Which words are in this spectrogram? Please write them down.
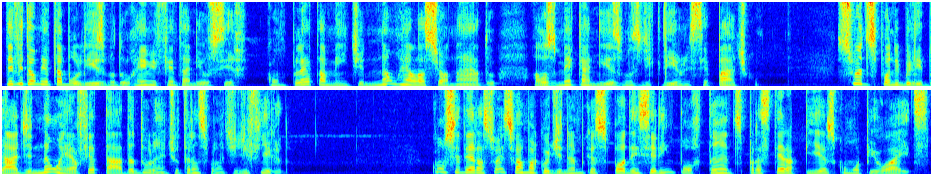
Devido ao metabolismo do remifentanil ser completamente não relacionado aos mecanismos de clearance hepático, sua disponibilidade não é afetada durante o transplante de fígado. Considerações farmacodinâmicas podem ser importantes para as terapias com opioides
